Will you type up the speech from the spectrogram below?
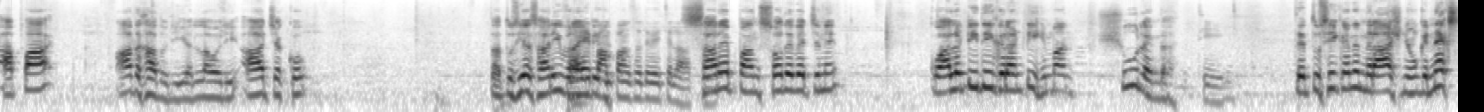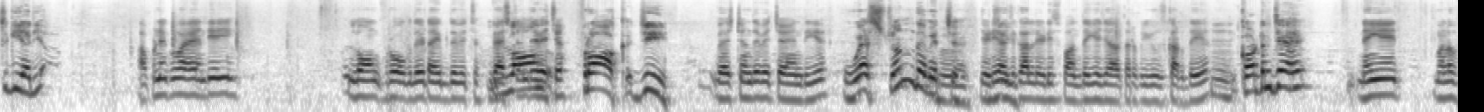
ਆਪਾਂ ਆ ਦਿਖਾ ਦਿਓ ਜੀ ਲਓ ਜੀ ਆ ਚੱਕੋ। ਤਾਂ ਤੁਸੀਂ ਇਹ ਸਾਰੀ ਸਾਰੇ ਵੈਰਾਈਟੀ 500 ਦੇ ਵਿੱਚ ਲਾ ਸਾਰੇ 500 ਦੇ ਵਿੱਚ ਨੇ। ਕੁਆਲਿਟੀ ਦੀ ਗਾਰੰਟੀ ਹਿਮਨ ਸ਼ੂ ਲੈਂਦਾ। ਠੀਕ। ਤੇ ਤੁਸੀਂ ਕਹਿੰਦੇ ਨਿਰਾਸ਼ ਨਹੀਂ ਹੋਗੇ। ਨੈਕਸਟ ਕੀ ਆ ਜੀ? ਆਪਣੇ ਕੋਲ ਆ ਜਾਂਦੀ ਹੈ ਜੀ ਲੌਂਗ ਫਰੋਕ ਦੇ ਟਾਈਪ ਦੇ ਵਿੱਚ ਵੈਸਟਰਨ ਦੇ ਵਿੱਚ। ਫਰਾਕ ਜੀ। ਵੈਸਟਰਨ ਦੇ ਵਿੱਚ ਆ ਜਾਂਦੀ ਹੈ। ਵੈਸਟਰਨ ਦੇ ਵਿੱਚ ਜਿਹੜੀ ਅੱਜ ਕੱਲ ਲੇਡੀਜ਼ ਪਾਉਂਦੇ ਹੀ ਜ਼ਿਆਦਾਤਰ ਯੂਜ਼ ਕਰਦੇ ਆ। ਕਾਟਨ ਚ ਹੈ ਨਹੀਂ ਇਹ ਮਤਲਬ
